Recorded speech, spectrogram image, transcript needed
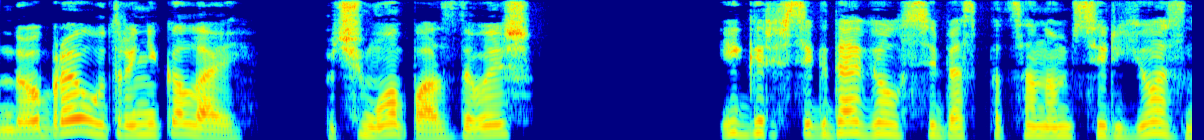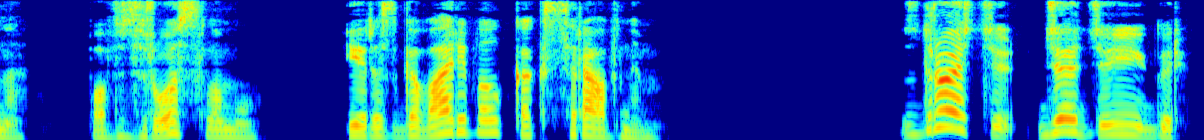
«Доброе утро, Николай. Почему опаздываешь?» Игорь всегда вел себя с пацаном серьезно, по-взрослому, и разговаривал как с равным. «Здрасте, дядя Игорь!»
